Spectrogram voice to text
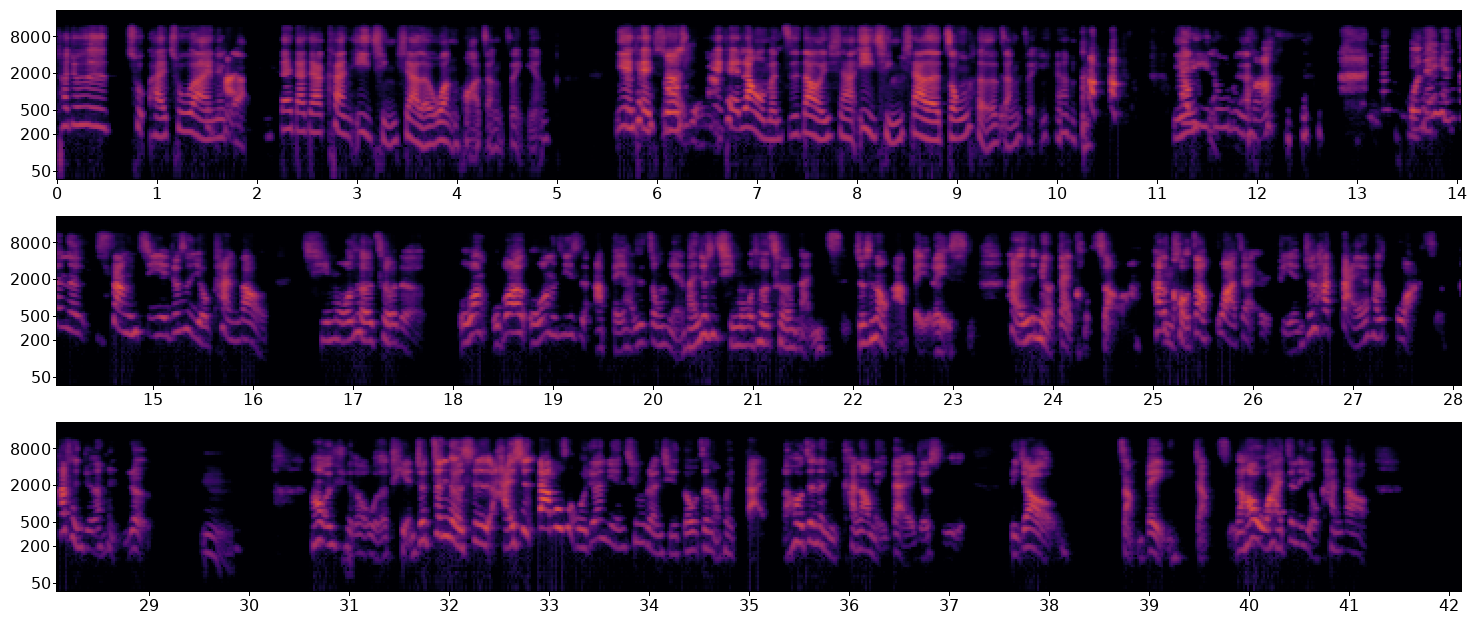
她就是出还出来那个啊带大家看疫情下的万华长怎样。你也嗯可以说，你也可以让我们知道一下疫情下的综合长怎样。你艾用露露吗？我那天真的上街，就是有看到骑摩托车的，我忘我不知道我忘记是阿北还是中年，反正就是骑摩托车的男子，就是那种阿北类似，他也是没有戴口罩啊，他的嗯口罩挂在耳边，就是他戴了，他是挂着，他可能觉得很热，嗯，然后我就觉得我的天，就真的是还是大部分我觉得年轻人其实都真的会戴，然后真的你看到没戴的就是比较长辈这样子，然后我还真的有看到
